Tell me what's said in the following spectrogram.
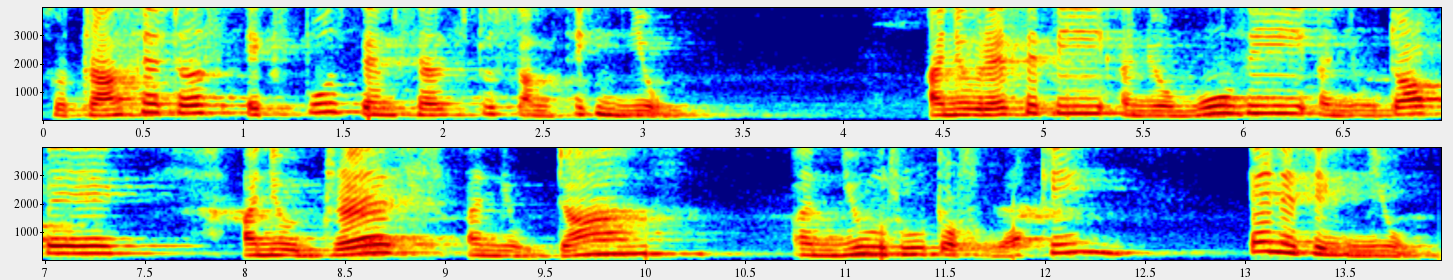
So translators expose themselves to something new. A new recipe, a new movie, a new topic, a new dress, a new dance, a new route of walking, anything new.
